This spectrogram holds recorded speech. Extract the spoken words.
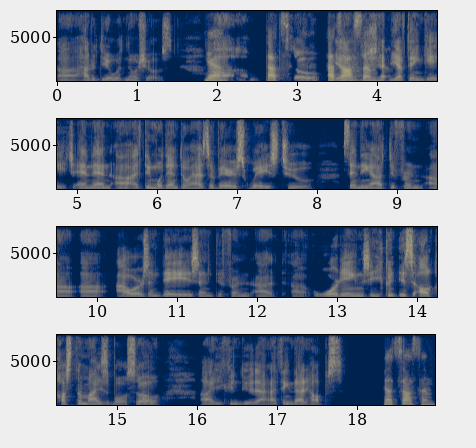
uh, how to deal with no shows. Yeah. Um, That's so that's yeah, you, awesome. ha- you have to engage, and then uh, I think Modento has a various ways to sending out different uh, uh, hours and days and different uh, uh, wordings. You could it's all customizable, so uh, you can do that. I think that helps. That's awesome.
